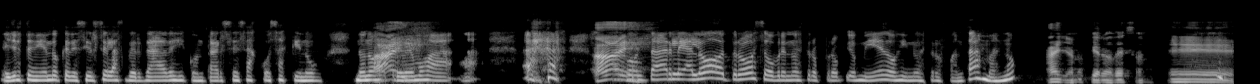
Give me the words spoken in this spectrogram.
Ellos teniendo que decirse las verdades y contarse esas cosas que no, no nos atrevemos a, a contarle al otro sobre nuestros propios miedos y nuestros fantasmas, ¿no? Ay, yo no quiero de eso. Eh,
